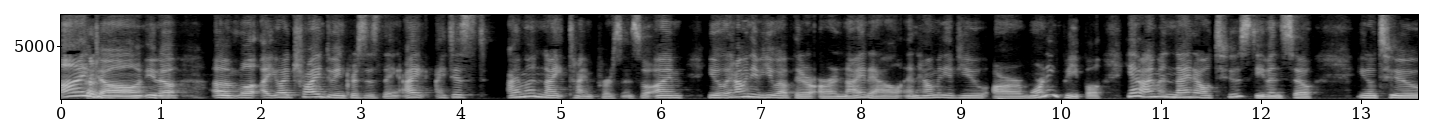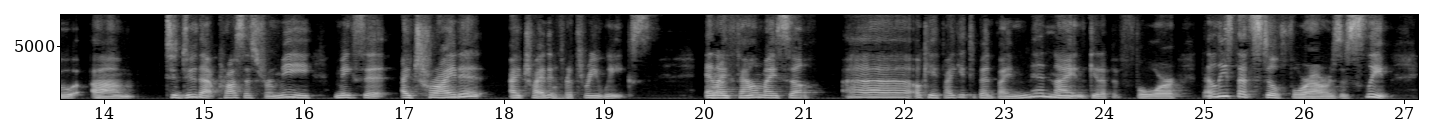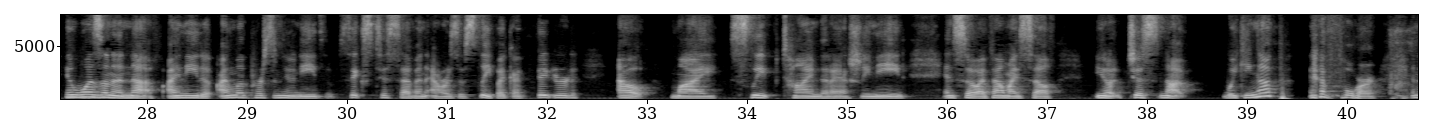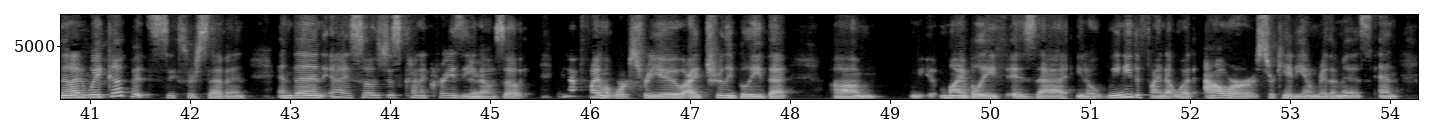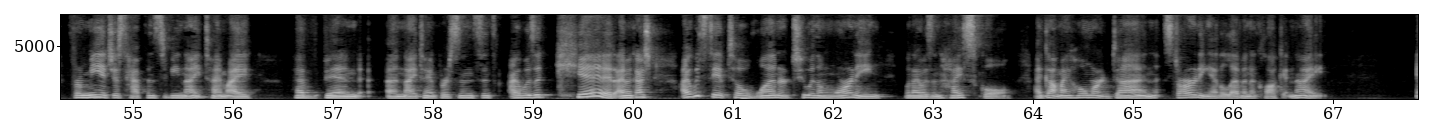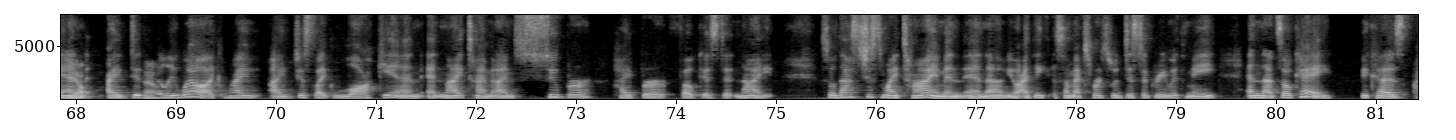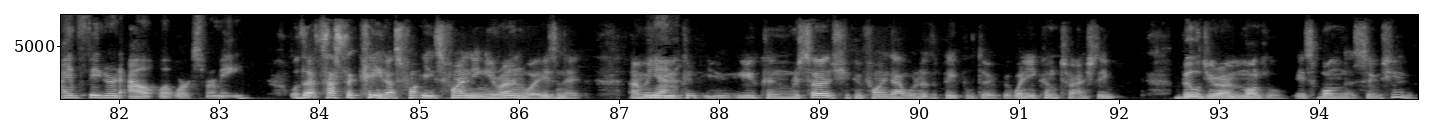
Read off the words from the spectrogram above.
I don't, you know. Um, well, I, I tried doing Chris's thing. I, I just, I'm a nighttime person. So I'm, you know, how many of you out there are a night owl and how many of you are morning people? Yeah, I'm a night owl too, Steven. So, you know, to, um, to do that process for me makes it, I tried it I tried it for three weeks and right. I found myself, uh, okay, if I get to bed by midnight and get up at four, at least that's still four hours of sleep. It wasn't enough. I need, a, I'm a person who needs six to seven hours of sleep. Like I figured out my sleep time that I actually need. And so I found myself, you know, just not waking up at four and then I'd wake up at six or seven. And then, yeah, so it's just kind of crazy, yeah. you know? So you have to find what works for you. I truly believe that, um, my belief is that, you know, we need to find out what our circadian rhythm is. And for me, it just happens to be nighttime. I have been a nighttime person since I was a kid. I mean, gosh, I would stay up till one or two in the morning when I was in high school. I got my homework done starting at 11 o'clock at night and yep. I did yep. really well. Like my, I just like lock in at nighttime, and I'm super hyper focused at night. So that's just my time, and and uh, you know, I think some experts would disagree with me, and that's okay because I've figured out what works for me. Well, that's that's the key. That's it's finding your own way, isn't it? I mean, yeah. you can you you can research, you can find out what other people do, but when you come to actually build your own model, it's one that suits you.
